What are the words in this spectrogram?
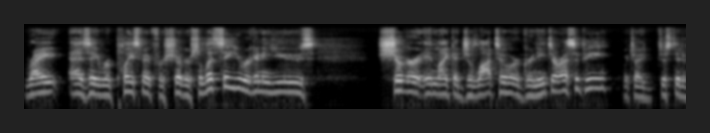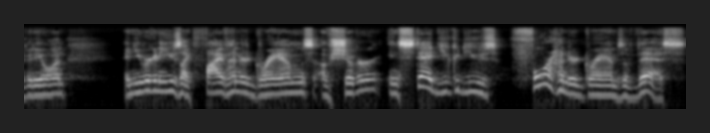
right, as a replacement for sugar. So let's say you were going to use sugar in like a gelato or granita recipe, which I just did a video on, and you were going to use like 500 grams of sugar, instead you could use 400 grams of this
